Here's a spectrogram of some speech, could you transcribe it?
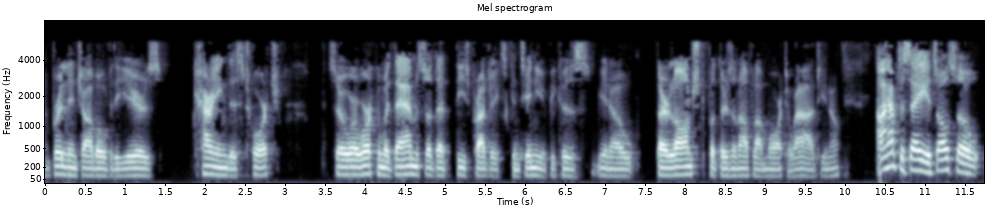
a brilliant job over the years carrying this torch. So we're working with them so that these projects continue because you know they're launched, but there's an awful lot more to add. You know, I have to say it's also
